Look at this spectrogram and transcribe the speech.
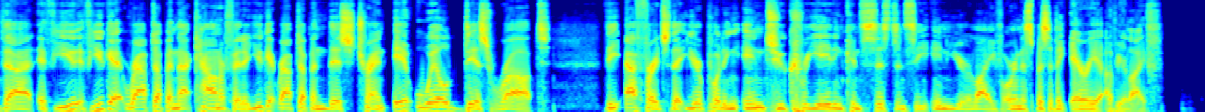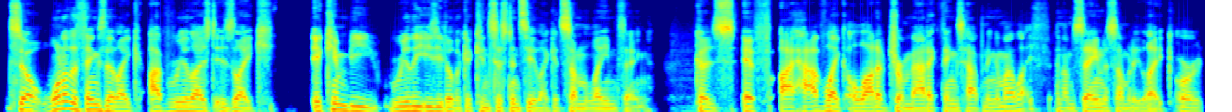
that if you if you get wrapped up in that counterfeit or you get wrapped up in this trend, it will disrupt the efforts that you're putting into creating consistency in your life or in a specific area of your life. So one of the things that like I've realized is like it can be really easy to look at consistency like it's some lame thing. Because if I have like a lot of dramatic things happening in my life, and I'm saying to somebody like, or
